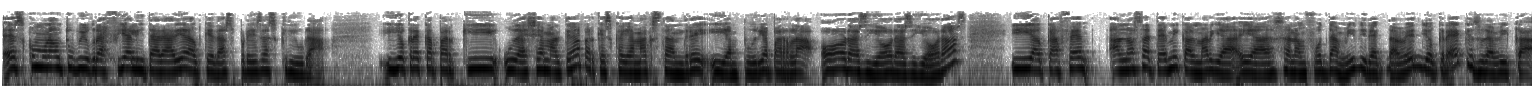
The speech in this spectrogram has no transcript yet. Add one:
és com una autobiografia literària del que després escriurà. I jo crec que per aquí ho deixem el tema, perquè és que ja m'extendré i em podria parlar hores i hores i hores, i el que fem, el nostre tècnic, el Marc, ja, ja se n'en fot de mi directament, jo crec, que és una mica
